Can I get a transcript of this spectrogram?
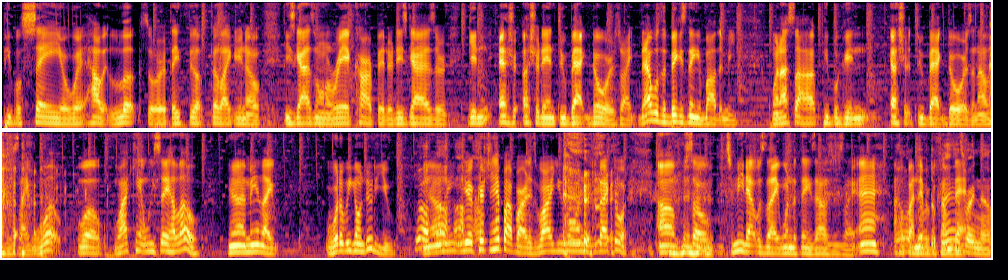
people say or what, how it looks or if they feel feel like you know these guys on a red carpet or these guys are getting usher, ushered in through back doors. Like that was the biggest thing that bothered me when I saw people getting ushered through back doors, and I was just like, whoa, well, why can't we say hello? You know what I mean? Like. What are we gonna do to you? You know what I mean? You're a Christian hip hop artist. Why are you going to the back door? Um, so to me, that was like one of the things I was just like, eh. I hope I never become that. right now.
